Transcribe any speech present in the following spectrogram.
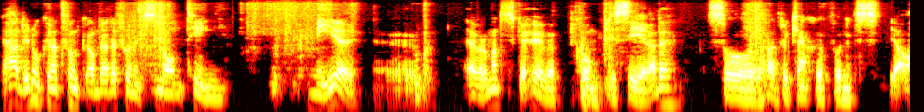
Det hade nog kunnat funka om det hade funnits någonting mer. Eh, även om man inte ska överkomplicera det så hade det kanske funnits, ja,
